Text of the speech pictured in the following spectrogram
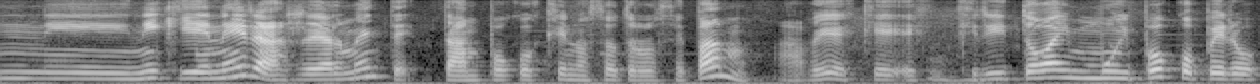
ni, ni quién era realmente. Tampoco es que nosotros lo sepamos. A ver, es que escrito hay muy poco, pero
